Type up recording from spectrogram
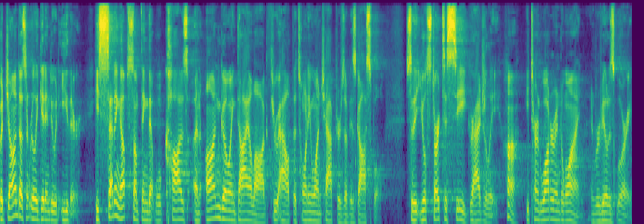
But John doesn't really get into it either. He's setting up something that will cause an ongoing dialogue throughout the 21 chapters of his gospel so that you'll start to see gradually, huh, he turned water into wine and revealed his glory.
